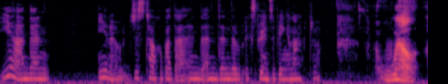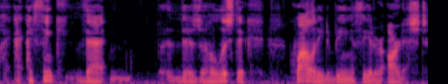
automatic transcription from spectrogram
yeah, and then you know, just talk about that, and and then the experience of being an actor. Well, I, I- I think that there's a holistic quality to being a theater artist.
